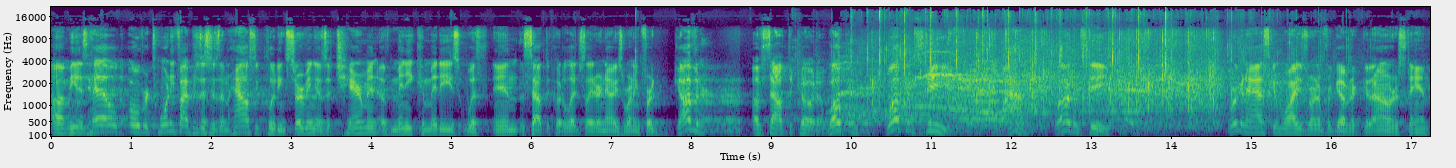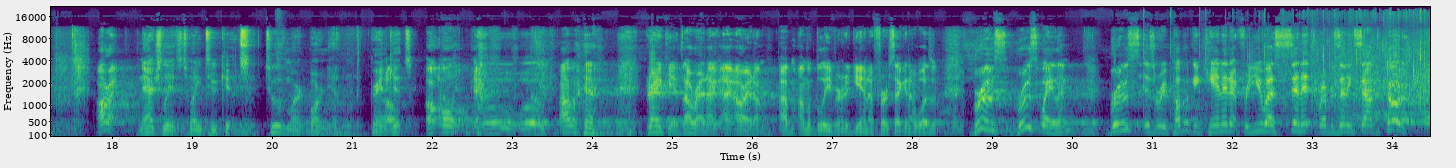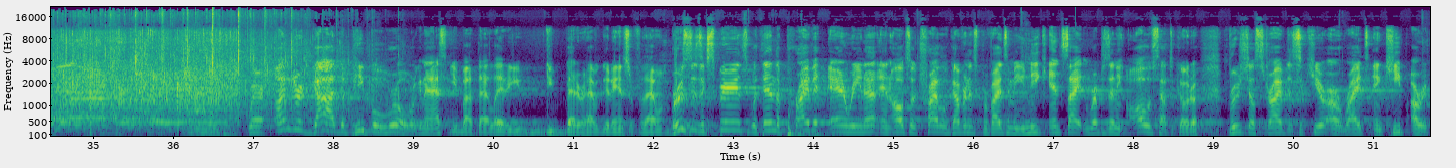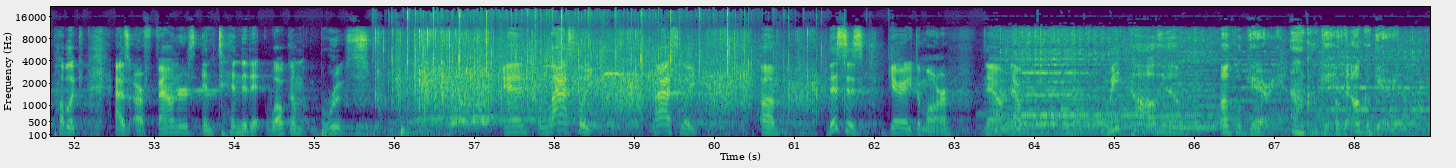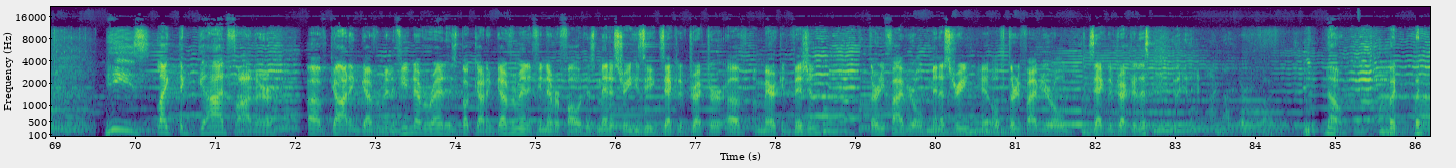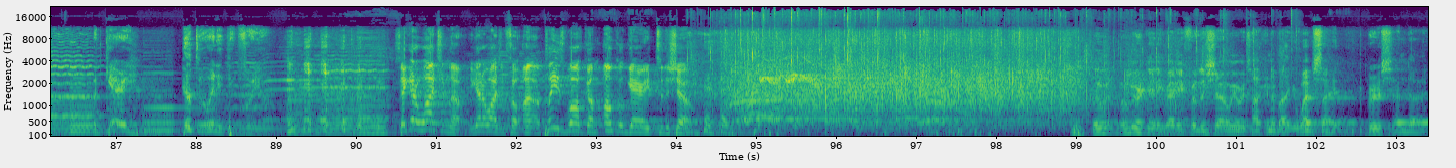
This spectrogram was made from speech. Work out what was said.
um, he has held over 25 positions in the House, including serving as a chairman of many committees within the South Dakota legislature. Now he's running for governor of South Dakota. Welcome, welcome, Steve. Wow. Welcome, Steve. We're going to ask him why he's running for governor because I don't understand. All right. And actually, it's 22 kids. Two of them aren't born yet. Grandkids. Oh, oh, oh, oh. grandkids. All right, I, I, all right. I'm, I'm, I'm a believer again. For a second, I wasn't. Bruce, Bruce Whalen. Bruce is a Republican candidate for U.S. Senate representing South Dakota where under God the people rule. We're going to ask you about that later. You, you better have a good answer for that one. Bruce's experience within the private arena and also tribal governance provides him a unique insight in representing all of South Dakota. Bruce shall strive to secure our rights and keep our republic as our founders intended it. Welcome, Bruce. And lastly, lastly, um, this is Gary DeMar. Now, now we call him Uncle Gary. Uncle Gary. Okay, Uncle Gary. He's like the godfather of God and Government. If you've never read his book, God and Government, if you've never followed his ministry, he's the executive director of American Vision, 35 year old ministry, 35 year old executive director. This. I'm not 35. No, but but but Gary, he'll do anything for you. so you got to watch him though. You got to watch him. So uh, please welcome Uncle Gary to the show. When we were getting ready for the show, we were talking about your website, Bruce, and uh,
